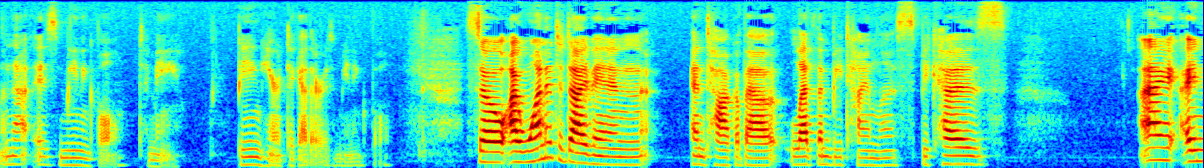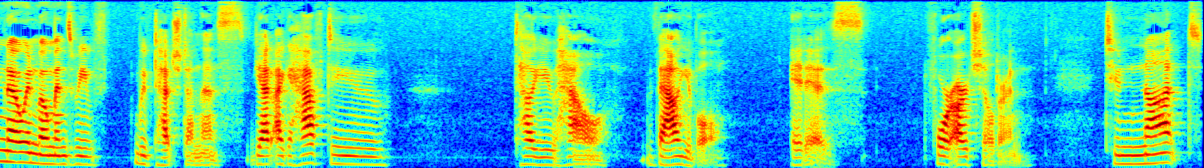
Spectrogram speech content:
and that is meaningful to me. Being here together is meaningful. So, I wanted to dive in and talk about let them be timeless because I I know in moments we've we've touched on this, yet I have to tell you how valuable it is for our children to not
